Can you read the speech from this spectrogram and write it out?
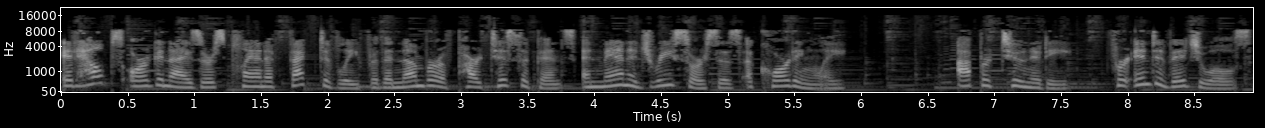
It helps organizers plan effectively for the number of participants and manage resources accordingly. Opportunity. For individuals,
